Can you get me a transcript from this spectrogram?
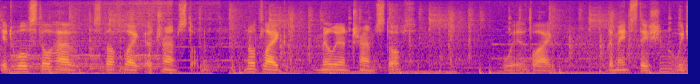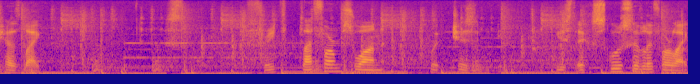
it will still have stuff like a tram stop. Not like million tram stops with like the main station which has like three platforms. One which is used exclusively for like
